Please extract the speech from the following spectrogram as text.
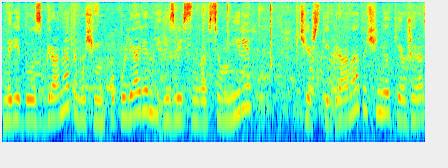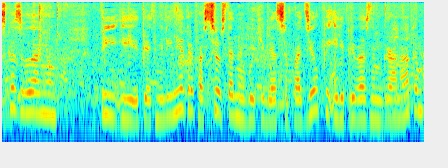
наряду с гранатом очень популярен и известен во всем мире. Чешский гранат очень мелкий, я уже рассказывала о нем. 3,5 миллиметров, а все остальное будет являться подделкой или привозным гранатом.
